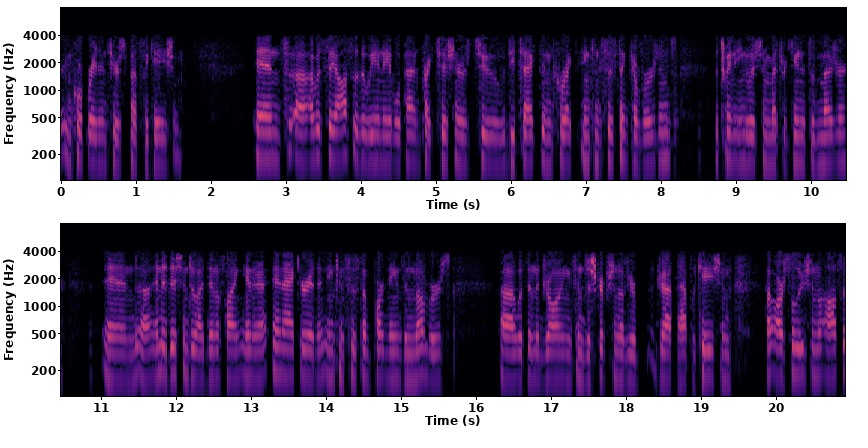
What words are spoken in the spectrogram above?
incorporate into your specification. And uh, I would say also that we enable patent practitioners to detect and correct inconsistent conversions between English and metric units of measure. And uh, in addition to identifying in inaccurate and inconsistent part names and numbers uh, within the drawings and description of your draft application, Uh, our solution also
